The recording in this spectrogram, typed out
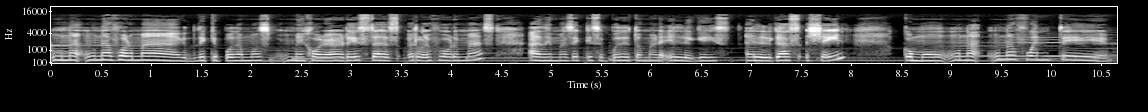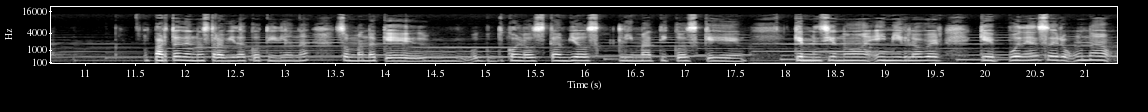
una, una, forma de que podamos mejorar estas reformas, además de que se puede tomar el gas, el gas shale como una, una fuente parte de nuestra vida cotidiana, sumando que mm, con los cambios climáticos que, que mencionó Amy Glover, que pueden ser una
